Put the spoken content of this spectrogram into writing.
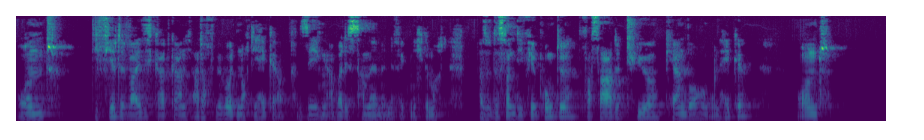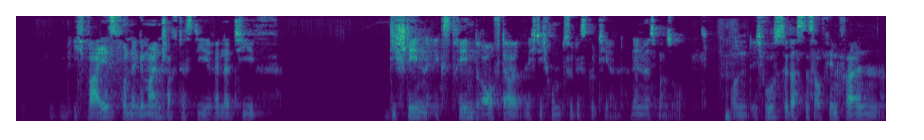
Und die vierte weiß ich gerade gar nicht. Ah doch, wir wollten noch die Hecke absägen, aber das haben wir im Endeffekt nicht gemacht. Also das waren die vier Punkte. Fassade, Tür, Kernbohrung und Hecke. Und ich weiß von der Gemeinschaft, dass die relativ die stehen extrem drauf, da richtig rumzudiskutieren, nennen wir es mal so. Und ich wusste, dass das auf jeden Fall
